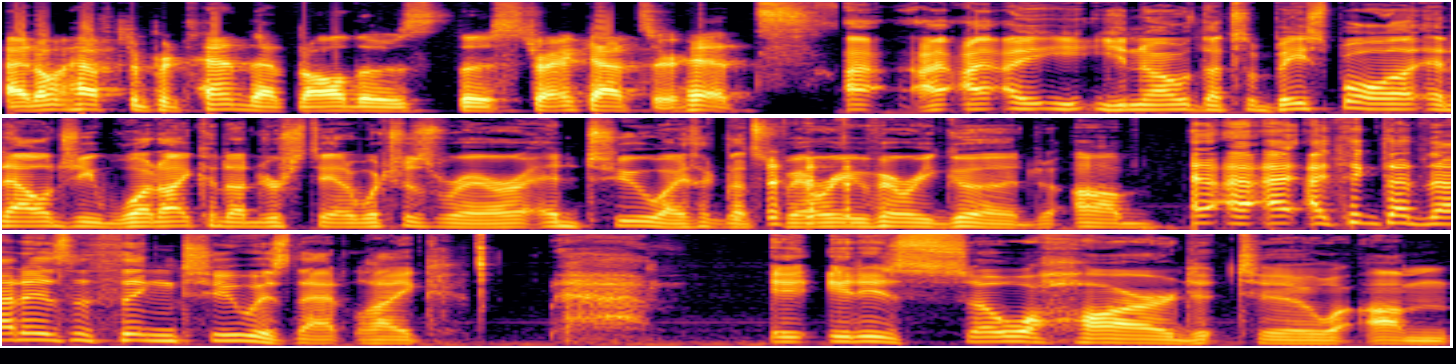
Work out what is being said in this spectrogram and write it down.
I don't have to pretend that all those those strikeouts are hits. I, I, I, you know, that's a baseball analogy. What I could understand, which is rare, and two, I think that's very, very good. Um, I, I think that that is the thing too. Is that like, it, it is so hard to. Um,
